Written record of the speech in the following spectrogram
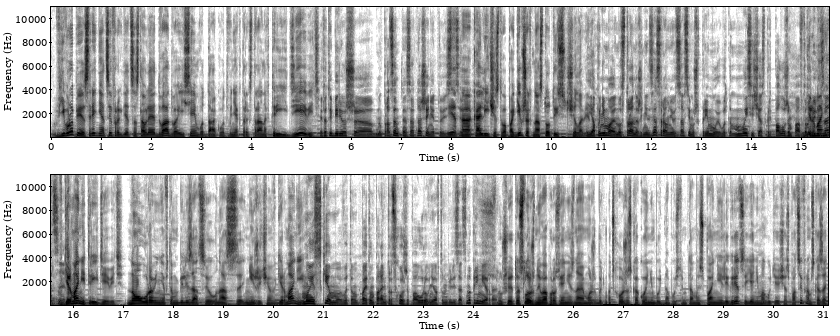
в Европе средняя цифра где-то составляет 2, 2,7, вот так вот. В некоторых странах 3,9. Это ты берешь э, ну, процентное соотношение, то есть... Это э, количество погибших на 100 тысяч человек. Я понимаю, но страны же нельзя сравнивать совсем уж впрямую. Вот мы сейчас, предположим, по автомобилизации... В Германии, в Германии 3,9, но уровень автомобилизации у нас ниже, чем в Германии. Мы с кем в этом, по этому параметру схожи по уровню автомобилизации? Ну, примерно. Слушай, это сложный вопрос. Я не знаю, может быть, мы схожи с какой-нибудь, допустим, там Испанией или Грецией. Я не могу тебе сейчас по цифрам сказать.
